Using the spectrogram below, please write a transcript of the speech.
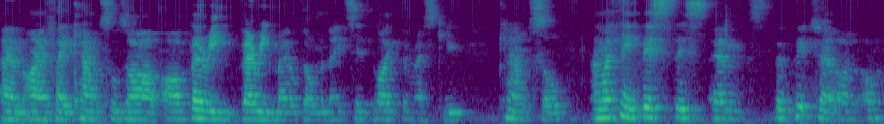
um, IFA councils are, are very, very male dominated, like the Rescue Council. And I think this, this um, the picture on, on,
